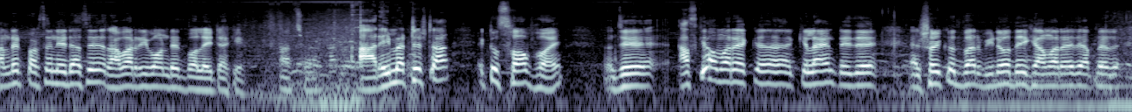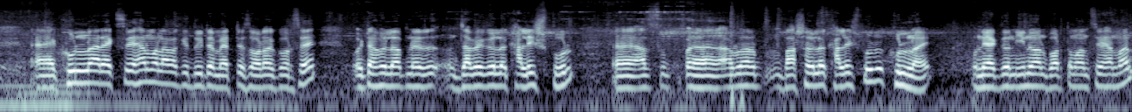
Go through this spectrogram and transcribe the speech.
হান্ড্রেড পার্সেন্ট এটা আছে রাবার রিবন্ডেড বলে এটাকে। আচ্ছা। আর এই ম্যাট্রেসটা একটু সফট হয় যে আজকে আমার এক ক্লায়েন্ট এই যে আহ, সৈকত বার ভিডিও দেখে আমার এই যে আপনার খুলনার এক সেহারমান আমাকে দুইটা ম্যাট্রেস অর্ডার করছে। ওইটা হলো আপনার যাবে গেলো খালিশপুর আজ আপনার বাসা হলো খালিশপুর খুলনায়। উনি একজন ইউনিয়ন বর্তমান চেয়ারম্যান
